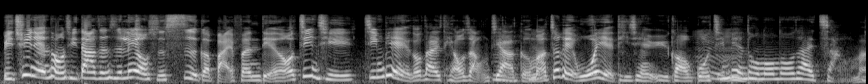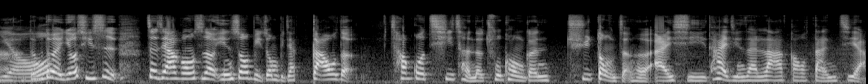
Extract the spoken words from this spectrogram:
比去年同期大增是六十四个百分点哦。近期晶片也都在调涨价格嘛，这个我也提前预告过，晶片通通都在涨嘛，有对不对？尤其是这家公司的营收比重比较高的。超过七成的触控跟驱动整合 IC，它已经在拉高单价，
